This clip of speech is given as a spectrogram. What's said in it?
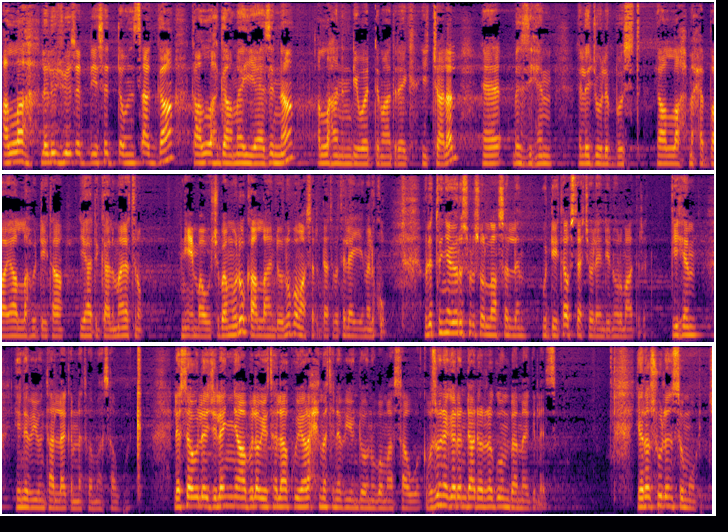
አላህ ለልጁ የሰጠውን ጸጋ ከአላህ ጋር ማያያዝና አላህን እንዲወድ ማድረግ ይቻላል። በዚህም ልጁ ልብ ውስጥ የአላህ መሐባ የአላህ ውዴታ ያድጋል ማለት ነው። ኒዕማዎች በሙሉ ከአላህ እንደሆኑ በማስረዳት በተለያየ መልኩ። ሁለተኛው የረሱል ስ ላ ሰለም ውዴታ ውስጣቸው ላይ እንዲኖር ማድረግ። ይህም የነቢዩን ታላቅነት በማሳወቅ ለሰው ልጅ ለእኛ ብለው የተላኩ የረሕመት ነቢዩ እንደሆኑ በማሳወቅ ብዙ ነገር እንዳደረጉን በመግለጽ የረሱልን ስሞች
